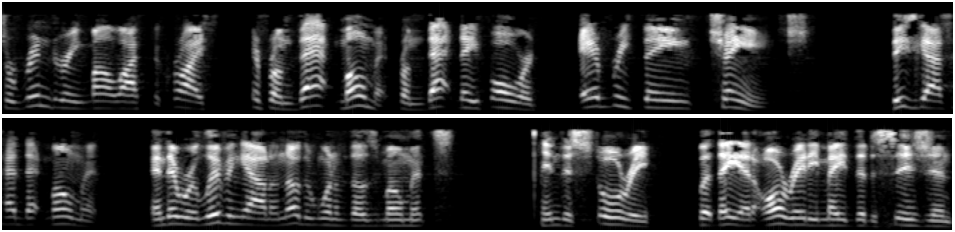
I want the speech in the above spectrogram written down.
surrendering my life to Christ. And from that moment, from that day forward, everything changed. These guys had that moment, and they were living out another one of those moments in this story, but they had already made the decision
